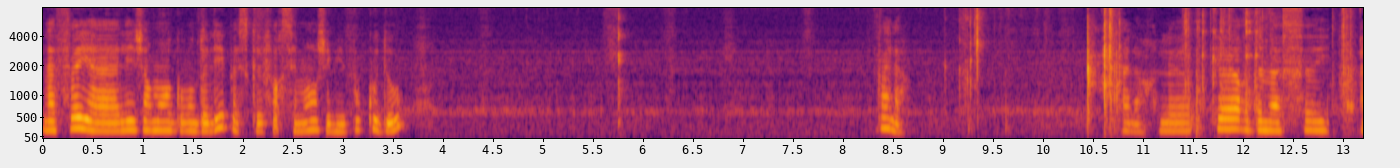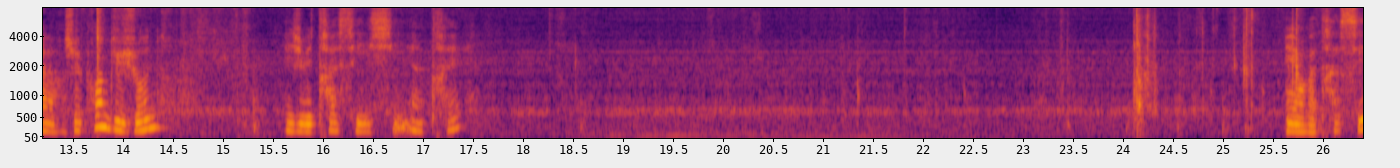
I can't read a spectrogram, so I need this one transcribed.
la feuille a légèrement gondolé parce que forcément j'ai mis beaucoup d'eau. Voilà. Alors, le cœur de ma feuille. Alors, je vais prendre du jaune et je vais tracer ici un trait. Et on va tracer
